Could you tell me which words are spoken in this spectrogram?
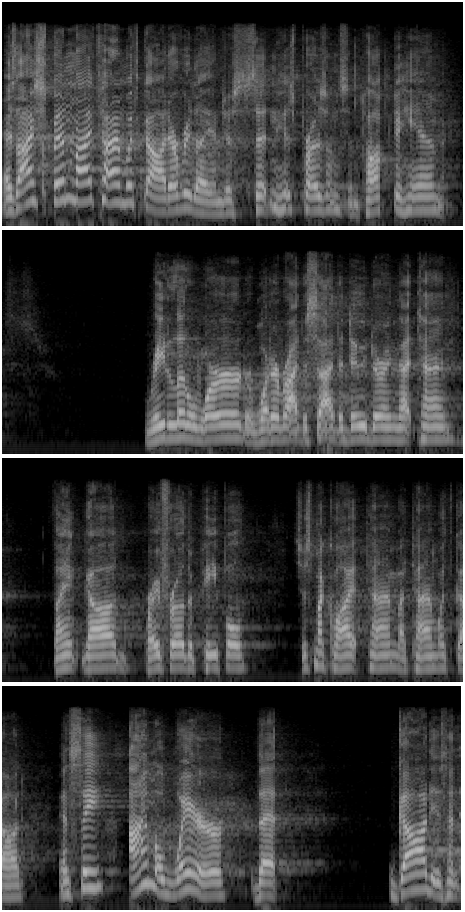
as I spend my time with God every day and just sit in his presence and talk to him, read a little word or whatever I decide to do during that time, thank God, pray for other people. It's just my quiet time, my time with God. And see, I'm aware that God is an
